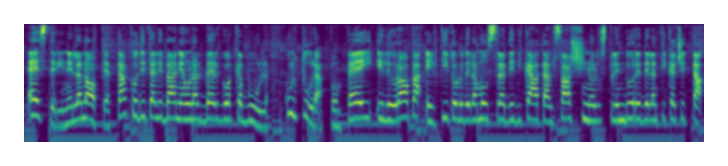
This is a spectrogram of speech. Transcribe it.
Esteri, nella notte, attacco dei talebani a un albergo a Kabul. Cultura, Pompei e l'Europa è il titolo della mostra dedicata al fascino e allo splendore dell'antica città.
